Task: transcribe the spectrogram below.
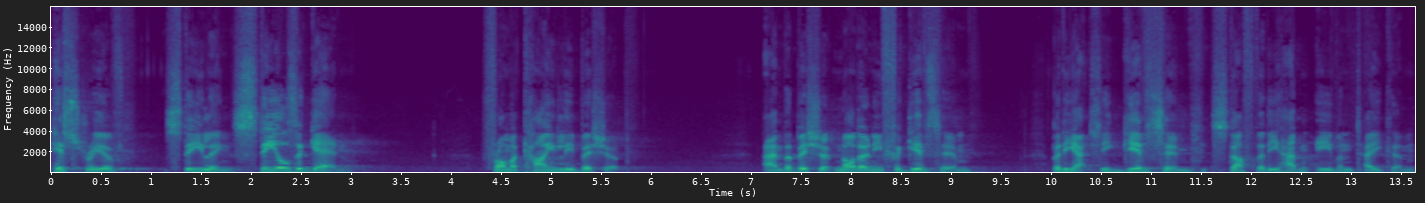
history of stealing, steals again from a kindly bishop. And the bishop not only forgives him, but he actually gives him stuff that he hadn't even taken.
